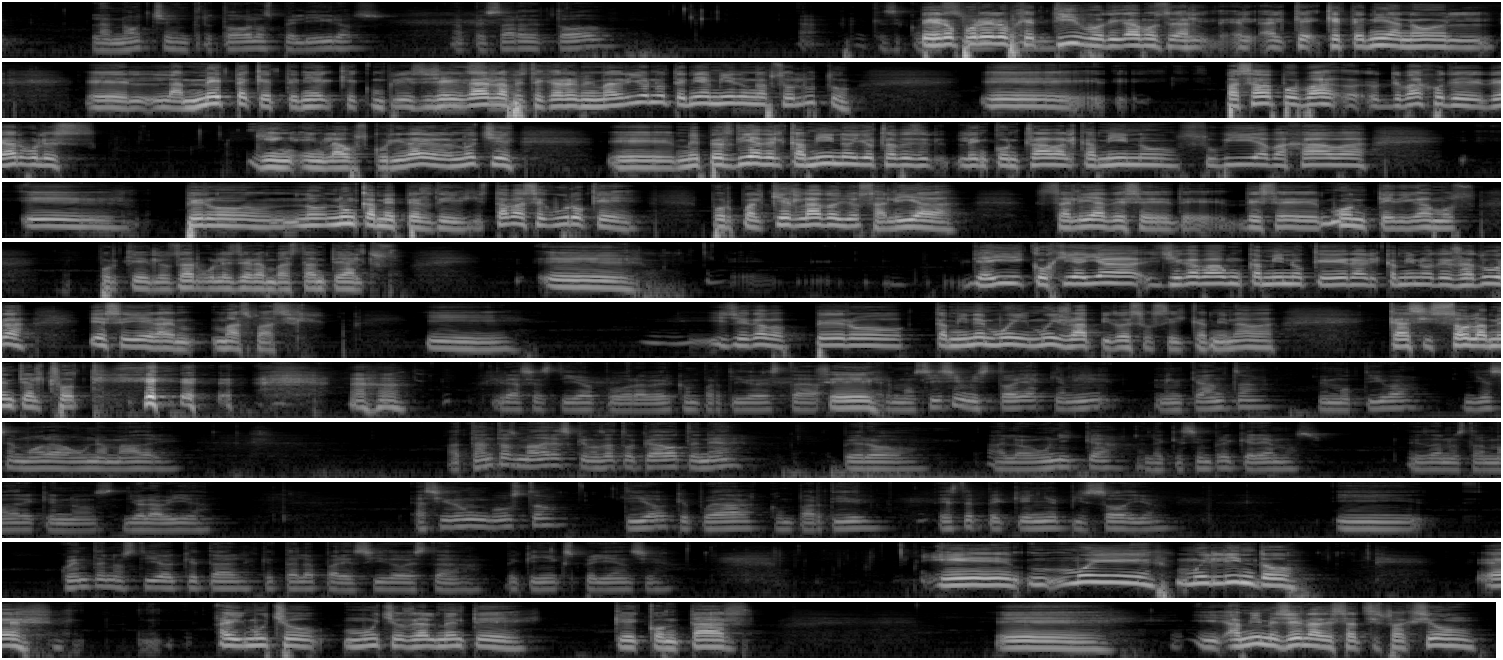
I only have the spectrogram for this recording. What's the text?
la noche, entre todos los peligros, a pesar de todo. Pero por el objetivo, digamos, al, que, tenía, ¿no? la meta que tenía que cumplir, llegar a festejar a mi madre. Yo no tenía miedo en absoluto. Eh, pasaba por debajo de, árboles y en, la oscuridad de la noche eh, me perdía del camino y otra vez le encontraba el camino, subía, bajaba. Eh, pero nunca me perdí. Estaba seguro que por cualquier lado yo salía, salía de ese, de, ese monte, digamos, porque los árboles eran bastante altos. Eh, de ahí cogía ya, llegaba a un camino que era el camino de herradura, y ese era más fácil. Y, y llegaba, pero caminé muy, muy rápido, eso sí, caminaba casi solamente al trote. Ajá. Gracias, tío, por haber compartido esta hermosísima historia que a mí me encanta, me motiva y ese amor a una madre. A tantas madres que nos ha tocado tener, pero a la única, a la que siempre queremos, es a nuestra madre que nos dio la vida. Ha sido un gusto, tío, que pueda compartir este pequeño episodio y cuéntanos, tío, qué tal, qué tal ha parecido esta pequeña experiencia. Y muy, muy lindo. Eh, hay mucho, mucho realmente que contar. Eh, y a mí me llena de satisfacción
